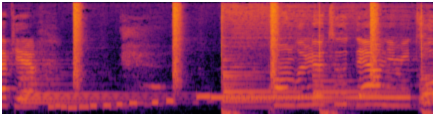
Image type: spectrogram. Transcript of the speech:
la pierre. Prendre le tout dernier métro.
